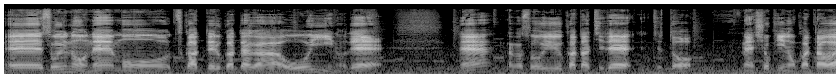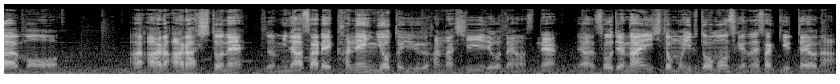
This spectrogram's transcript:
えー、そういうのをね、もう使ってる方が多いので、ね、なんかそういう形で、ちょっと、ね、初期の方はもう、あ、あら、嵐とね、ちょっと見なされかねんよという話でございますね。いやそうじゃない人もいると思うんですけどね、さっき言ったような。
